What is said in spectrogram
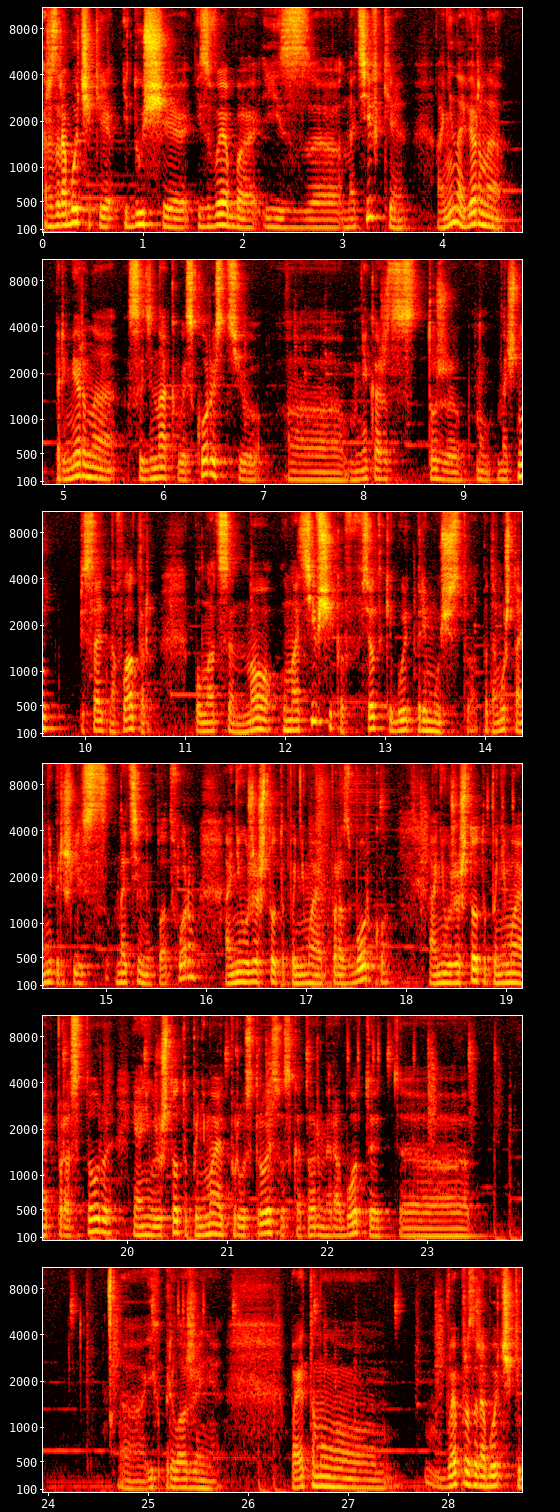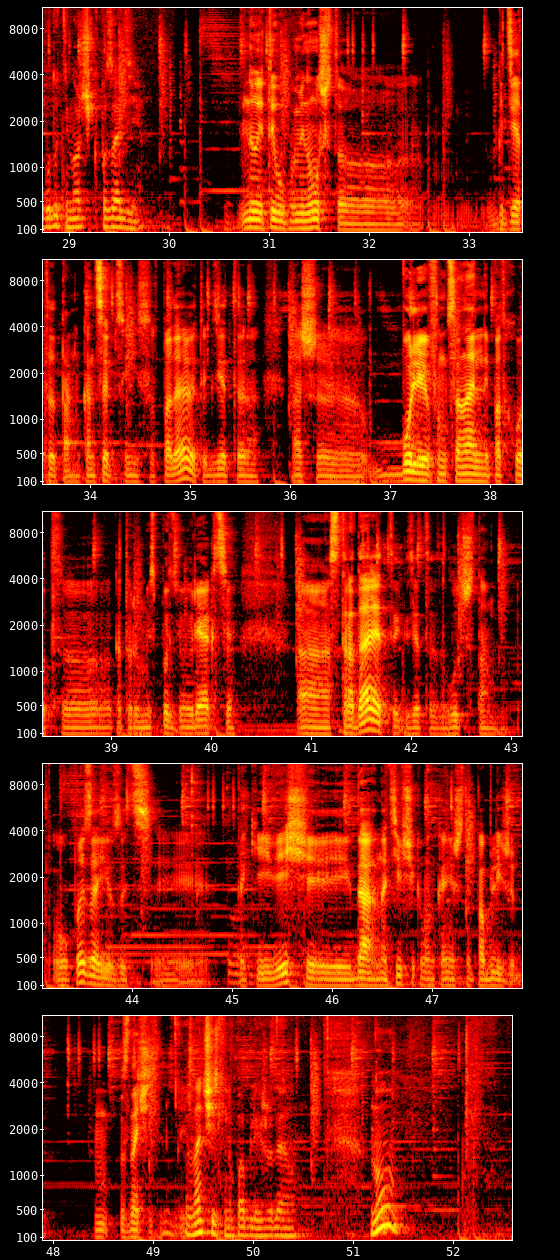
разработчики, идущие из веба, из э, нативки, они, наверное, примерно с одинаковой скоростью, э, мне кажется, тоже ну, начнут писать на Flutter полноценно. Но у нативщиков все-таки будет преимущество, потому что они пришли с нативных платформ, они уже что-то понимают про сборку, они уже что-то понимают про сторы, и они уже что-то понимают про устройства, с которыми работает э, их приложение. Поэтому веб-разработчики будут немножечко позади. Ну и ты упомянул, что где-то там концепции не совпадают, и где-то наш э, более функциональный подход, э, который мы используем в React, э, страдает, и где-то лучше там ООП заюзать, и такие вещи. И да, нативщикам он, конечно, поближе, значительно ближе. Значительно поближе, да. Ну,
